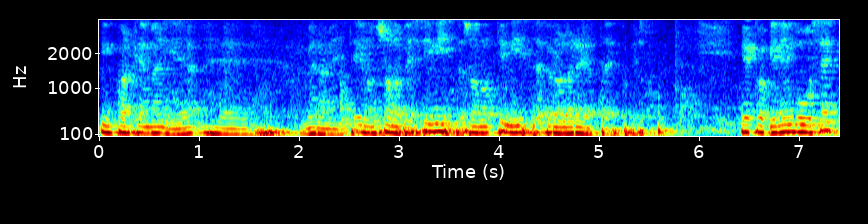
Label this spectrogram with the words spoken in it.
in qualche maniera, eh, veramente. Io non sono pessimista, sono ottimista, però la realtà è questa. Ecco che le muse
